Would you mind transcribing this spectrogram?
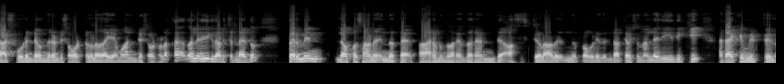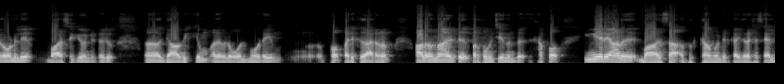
രാഷ്ഫോർഡിന്റെ ഒന്ന് രണ്ട് ഷോട്ടുകൾ യമാലിന്റെ ഷോട്ടുകളൊക്കെ നല്ല രീതിക്ക് തടിച്ചിട്ടുണ്ടായിരുന്നു. ഫെർമിൻ ലോപ്പസ് ആണ് ഇന്നത്തെ താരം എന്ന് പറയുന്നത്. രണ്ട് അസിസ്റ്റുകളാണ് ഇന്ന് പ്രൊവൈഡ് ചെയ്തിട്ടുണ്ട്. അത്യാവശ്യം നല്ല രീതിക്ക് അറ്റാക്കിംഗ് മിഡ്ഫീൽഡ് റോളിൽ ബാഴ്സയ്ക്ക് വേണ്ടിയിട്ടൊരു ഗാവിക്കും അതേപോലെ പരുക്ക് പരിക്ക് കാരണം ആൾ നന്നായിട്ട് പെർഫോം ചെയ്യുന്നുണ്ട്. അപ്പോൾ ഇങ്ങനെയാണ് ബാഴ്സ വിൽക്കാൻ വേണ്ടിയിട്ട് കഴിഞ്ഞ പ്രാവശ്യം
